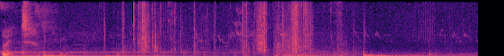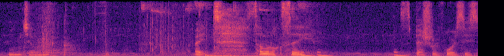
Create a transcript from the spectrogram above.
Right. I'm. Right, let's have a look see. Special forces.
